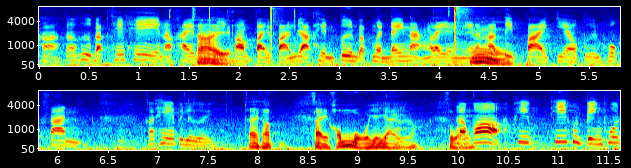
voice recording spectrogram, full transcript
ค่ะ ก็คือแบบเท่ๆนะใครแบใช่บมีความใฝ่ฝันอยากเห็นปืนแบบเหมือนในหนังอะไรอย่างนี้นะคะ อืม ติดปลายเกลียวปืนพกสั้น ก็เท่ไปเลย ใช่ครับ ใส่ข้อมหมูใหญ่ๆเนาะ สวย แล้วก็พี่ที่คุณปิงพูด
